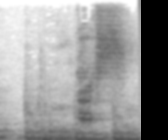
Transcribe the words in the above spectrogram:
Yes.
